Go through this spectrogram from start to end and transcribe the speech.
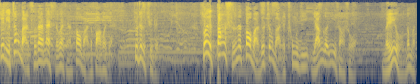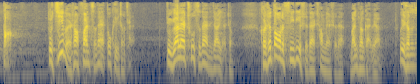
就你正版磁带卖十块钱，盗版的八块钱，就这个区别。所以当时呢，盗版对正版的冲击，严格意义上说没有那么大，就基本上翻磁带都可以挣钱。就原来出磁带那家也挣，可是到了 CD 时代、唱片时代，完全改变了。为什么呢？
